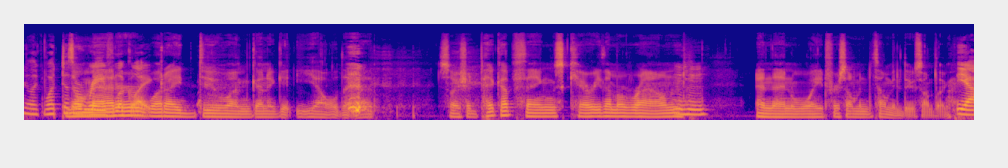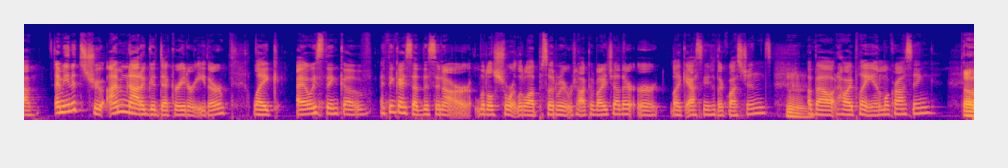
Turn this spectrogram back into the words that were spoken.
You're like, what does no a rave look like? what I do, I'm gonna get yelled at. so I should pick up things, carry them around, Mm-hmm. and then wait for someone to tell me to do something. Yeah. I mean, it's true. I'm not a good decorator either. Like, I always think of, I think I said this in our little short little episode when we were talking about each other or like asking each other questions about how I play Animal Crossing. Oh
